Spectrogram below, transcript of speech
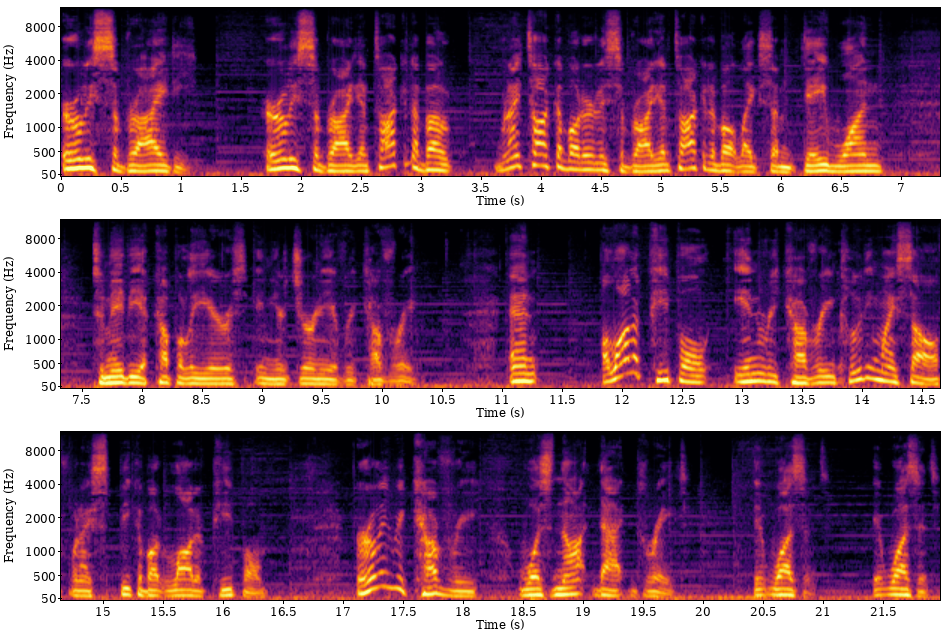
early sobriety. Early sobriety. I'm talking about when I talk about early sobriety, I'm talking about like some day one to maybe a couple of years in your journey of recovery. And a lot of people in recovery, including myself, when I speak about a lot of people, early recovery was not that great. It wasn't. It wasn't.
